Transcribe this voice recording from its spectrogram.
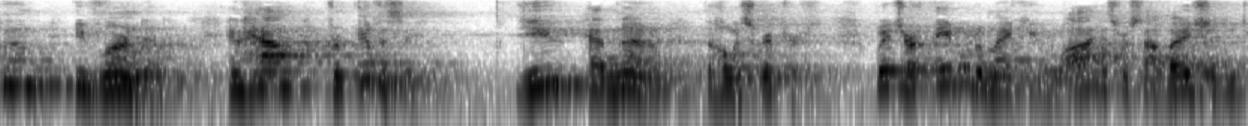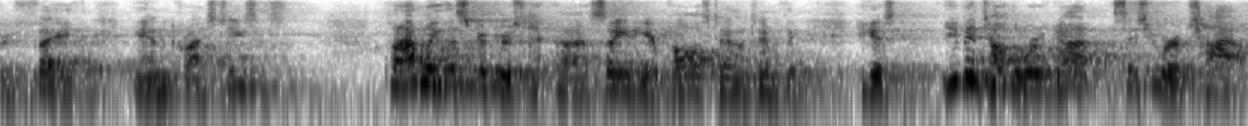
whom you've learned it, and how from infancy you have known the Holy Scriptures, which are able to make you wise for salvation through faith in Christ Jesus. What I believe this scripture is uh, saying here, Paul is telling Timothy, he goes, You've been taught the Word of God since you were a child.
